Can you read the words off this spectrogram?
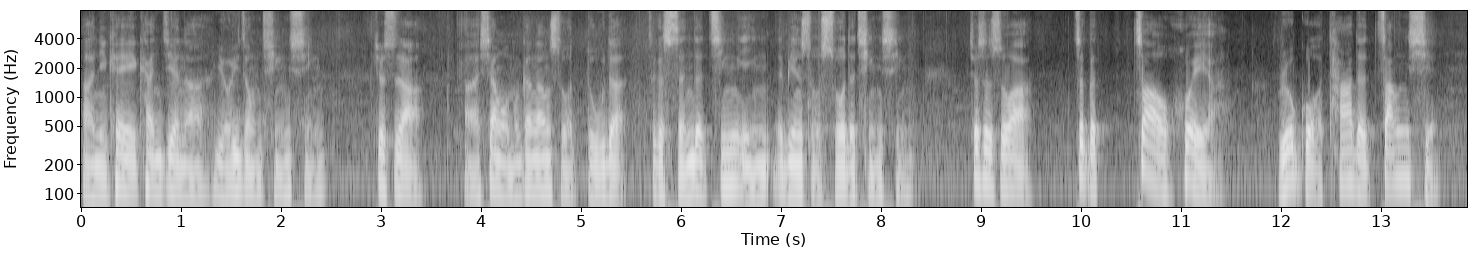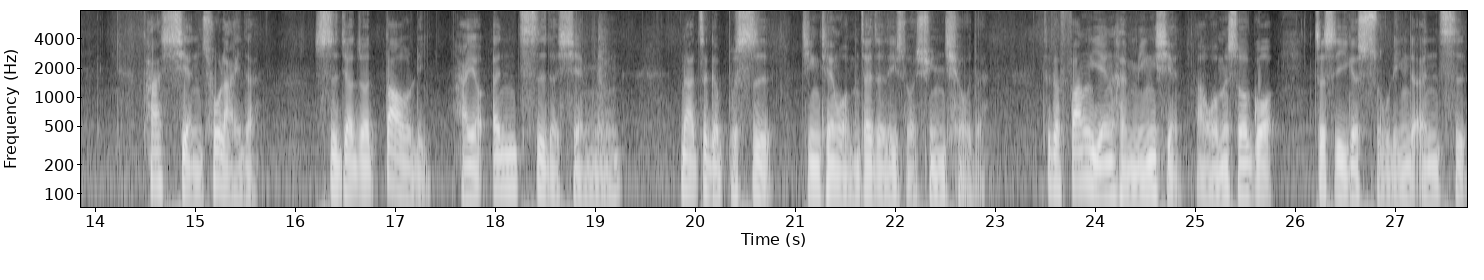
啊，你可以看见呢，有一种情形，就是啊啊，像我们刚刚所读的这个神的经营那边所说的情形，就是说啊，这个召会啊，如果它的彰显，它显出来的是叫做道理，还有恩赐的显明，那这个不是。今天我们在这里所寻求的，这个方言很明显啊。我们说过，这是一个属灵的恩赐，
